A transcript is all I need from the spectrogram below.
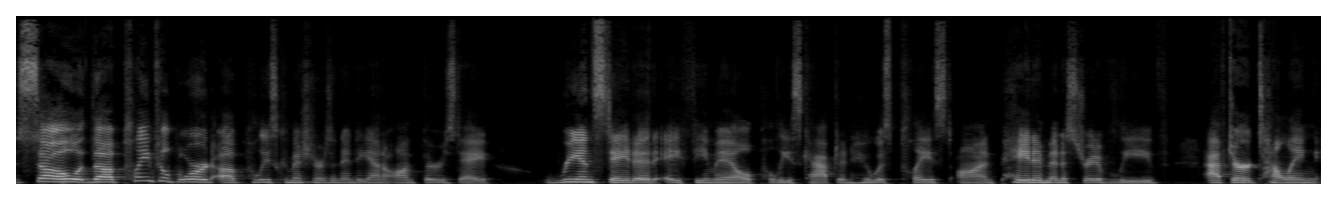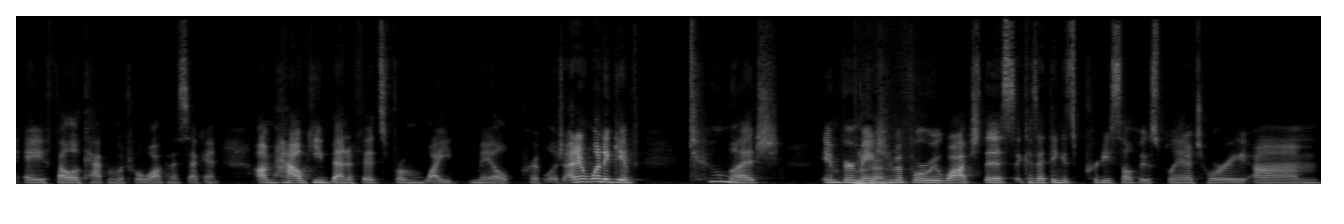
so the Plainfield Board of Police Commissioners in Indiana on Thursday reinstated a female police captain who was placed on paid administrative leave after telling a fellow captain, which we'll walk in a second, um, how he benefits from white male privilege. I didn't want to give too much information Okay. before we watch this because I think it's pretty self-explanatory. Um,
